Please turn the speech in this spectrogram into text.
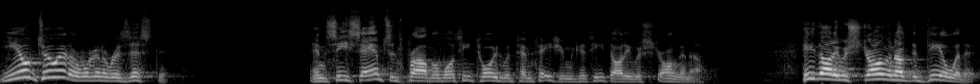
yield to it or we're going to resist it. And see, Samson's problem was he toyed with temptation because he thought he was strong enough. He thought he was strong enough to deal with it.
